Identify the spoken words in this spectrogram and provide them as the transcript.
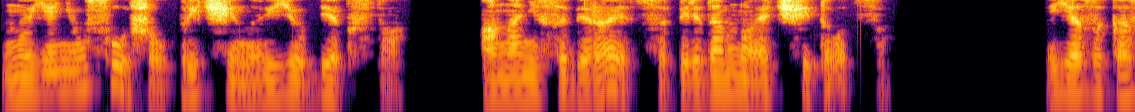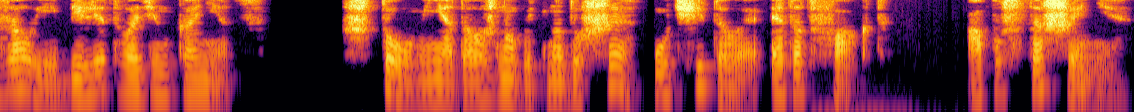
Но я не услышал причину ее бегства. Она не собирается передо мной отчитываться. Я заказал ей билет в один конец. Что у меня должно быть на душе, учитывая этот факт? Опустошение.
